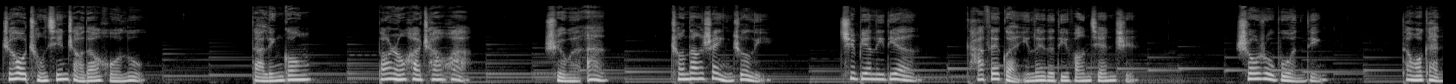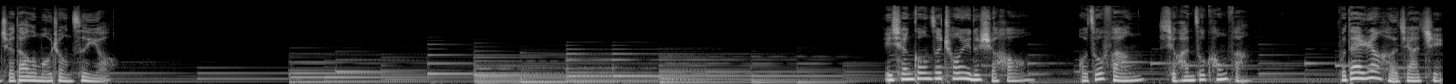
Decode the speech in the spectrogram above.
之后重新找到活路，打零工，帮人画插画，水文案，充当摄影助理，去便利店、咖啡馆一类的地方兼职，收入不稳定。但我感觉到了某种自由。以前工资充裕的时候，我租房喜欢租空房，不带任何家具，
